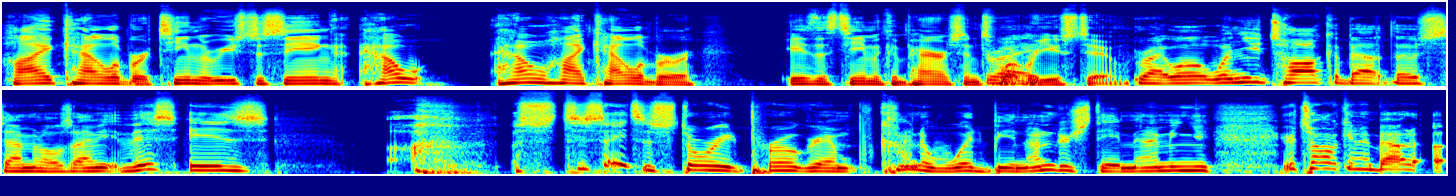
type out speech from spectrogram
high caliber team that we're used to seeing. How how high caliber is this team in comparison to right. what we're used to? Right. Well, when you talk about those Seminoles, I mean, this is. Uh, to say it's a storied program kind of would be an understatement. I mean, you, are talking about a,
